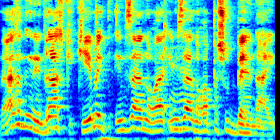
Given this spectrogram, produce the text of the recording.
ואז אני נדרש, כי, כי אם, אם, זה נורא, כן. אם זה היה נורא פשוט בעיניי,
